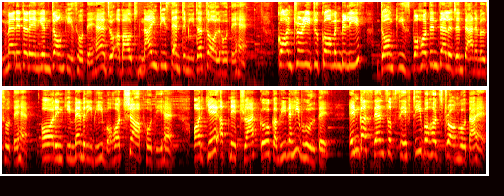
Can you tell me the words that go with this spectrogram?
मेडिटरेनियन डोंकीज होते हैं, जो अबाउट 90 सेंटीमीटर टॉल होते हैं। Contrary to common belief donkeys बहुत इंटेलिजेंट एनिमल्स होते हैं, और इनकी मेमोरी भी बहुत शार्प होती है। और ये अपने ट्रैक को कभी नहीं भूलते। इनका सेंस ऑफ़ सेफ्टी बहुत स्ट्रांग होता है।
